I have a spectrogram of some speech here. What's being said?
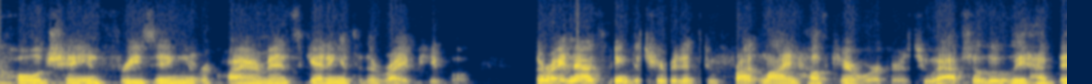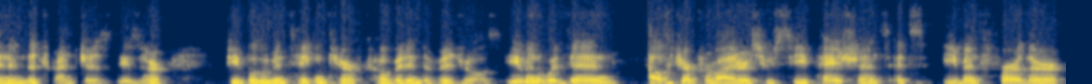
cold chain freezing requirements, getting it to the right people. So right now it's being distributed to frontline healthcare workers who absolutely have been in the trenches. These are people who've been taking care of COVID individuals. Even within healthcare providers who see patients, it's even further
